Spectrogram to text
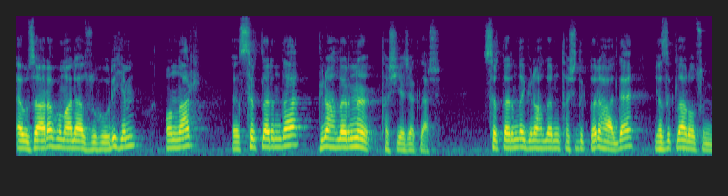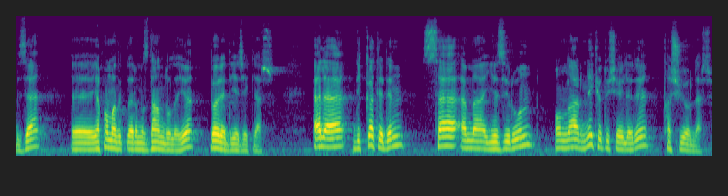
اَوْزَارَهُمْ عَلَى zuhurihim Onlar e, sırtlarında günahlarını taşıyacaklar. Sırtlarında günahlarını taşıdıkları halde yazıklar olsun bize e, yapamadıklarımızdan dolayı böyle diyecekler. Ele dikkat edin sa'ema yezirun onlar ne kötü şeyleri taşıyorlar.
